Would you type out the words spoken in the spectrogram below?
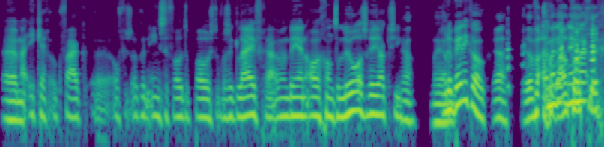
Eh, maar ik krijg ook vaak, eh, of ik ook een Insta-foto post, of als ik live ga, dan ben jij een arrogante lul als reactie. Ja, nou Maar ja. dat ben ik ook. Ja, ja, maar maar dat- nee, maar-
